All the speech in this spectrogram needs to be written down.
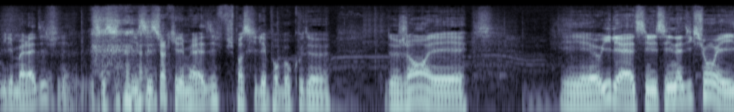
Il est maladif. c'est sûr qu'il est maladif. Je pense qu'il est pour beaucoup de, de gens et. Et euh, oui, c'est une addiction et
